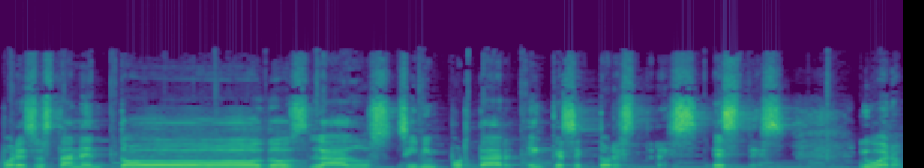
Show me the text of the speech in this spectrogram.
Por eso están en todos lados, sin importar en qué sector estés. Y bueno,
